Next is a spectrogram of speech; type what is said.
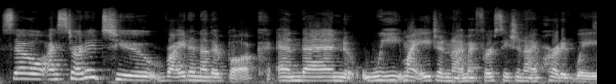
So I started to write another book, and then we, my agent and I, my first agent and I, parted ways.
